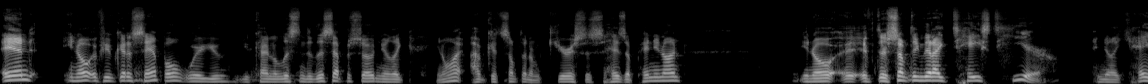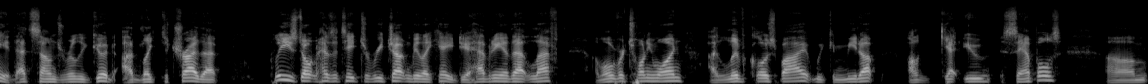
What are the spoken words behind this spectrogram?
And you know, if you've got a sample where you you kind of listen to this episode and you're like, you know what, I've got something I'm curious as his opinion on. You know, if there's something that I taste here and you're like, hey, that sounds really good. I'd like to try that. Please don't hesitate to reach out and be like, hey, do you have any of that left? I'm over 21. I live close by. We can meet up. I'll get you samples. Um,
